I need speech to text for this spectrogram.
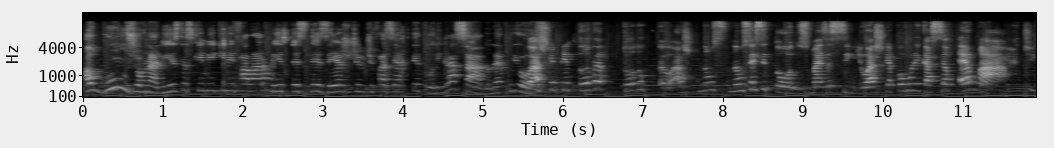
alguns jornalistas que me, que me falaram isso, desse desejo de, de fazer arquitetura. Engraçado, né? Curioso. Eu acho que é porque toda, todo, eu acho que não, não sei se todos, mas assim, eu acho que a comunicação é uma arte.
